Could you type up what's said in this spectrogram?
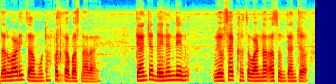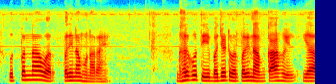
दरवाढीचा मोठा फटका बसणार आहे. त्यांच्या दैनंदिन व्यवसाय खर्च वाढणार असून त्यांच्या उत्पन्नावर परिणाम होणार आहे. घरगुती बजेटवर परिणाम का होईल या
